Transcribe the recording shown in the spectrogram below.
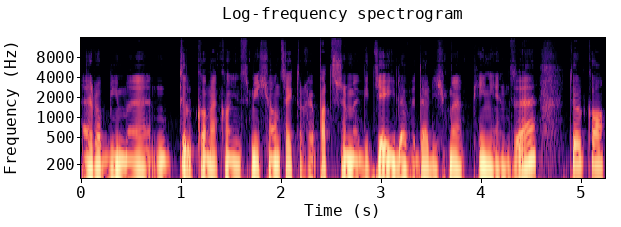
robimy tylko na koniec miesiąca i trochę patrzymy, gdzie ile wydaliśmy pieniędzy, tylko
